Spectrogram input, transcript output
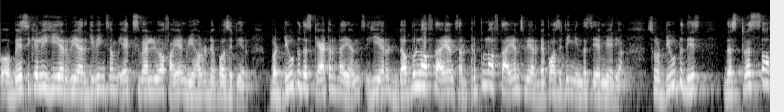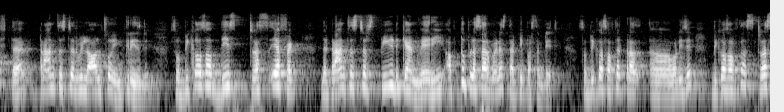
uh, basically here we are giving some x value of ion we have to deposit here. But due to the scattered ions here double of the ions or triple of the ions we are depositing in the same area. So due to this the stress of the transistor will also increased. So because of this stress effect the transistor speed can vary up to plus or minus 30 percentage so because of the uh, what is it because of the stress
